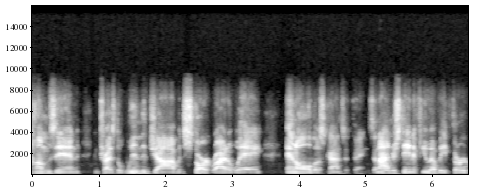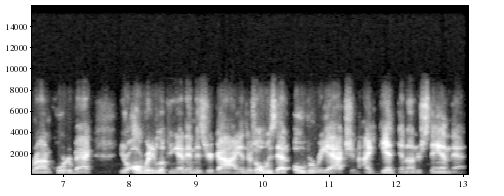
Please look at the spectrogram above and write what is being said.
comes in and tries to win the job and start right away and all those kinds of things. And I understand if you have a third round quarterback, you're already looking at him as your guy, and there's always that overreaction. I get and understand that.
